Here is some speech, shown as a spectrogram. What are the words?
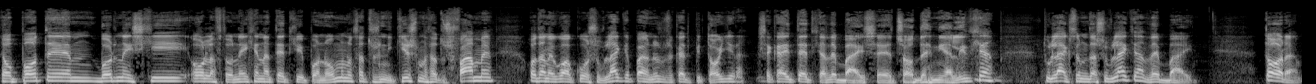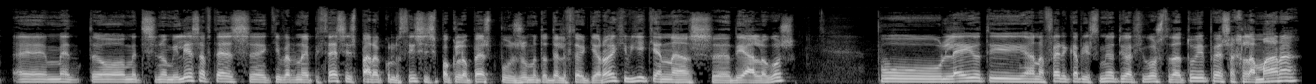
Οπότε μ, μπορεί να ισχύει όλο αυτό. Να έχει ένα τέτοιο υπονοούμενο, θα τους νικήσουμε, θα τους φάμε. Όταν εγώ ακούω σουβλάκια, πάει ο νους μου σε κάτι πιτόγυρα, σε κάτι τέτοια. Δεν πάει σε τσόντα, είναι η αλήθεια. Τουλάχιστον με τα σουβλάκια δεν πάει. Τώρα, ε, με, το, με τις συνομιλίες αυτές, ε, κυβερνοεπιθέσεις, παρακολουθήσεις, υποκλοπές που ζούμε τον τελευταίο καιρό, έχει βγει και ένας ε, διάλογος που λέει ότι αναφέρει κάποια στιγμή ότι ο αρχηγός του στρατού είπε σαν χλαμάρα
